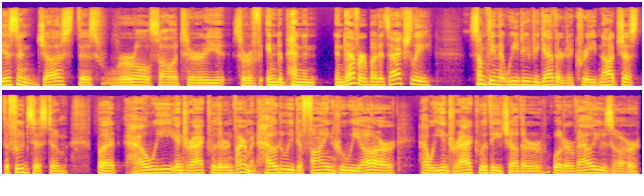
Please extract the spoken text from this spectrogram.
isn't just this rural, solitary, sort of independent endeavor, but it's actually something that we do together to create not just the food system, but how we interact with our environment. How do we define who we are how we interact with each other, what our values are.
